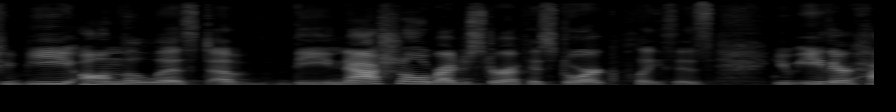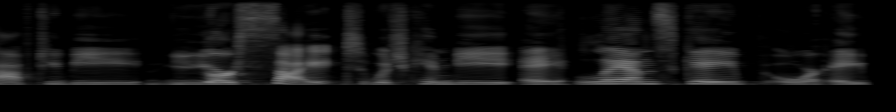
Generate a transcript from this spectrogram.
to be on the list of the National Register of Historic Places, you either have to be your site, which can be a landscape or a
